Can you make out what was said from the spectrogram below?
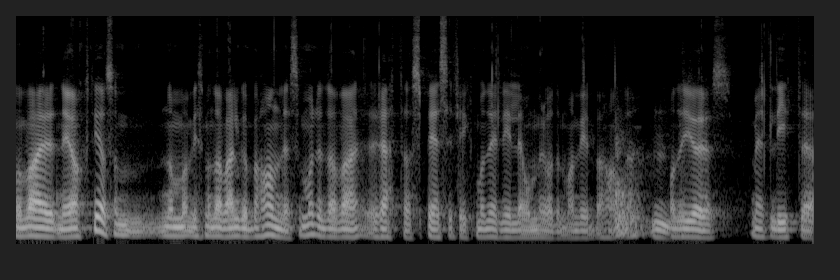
må være nøyaktig. og man, Hvis man da velger å behandle, så må det da være retta spesifikt mot det lille området man vil behandle. Mm. Og det gjøres med et lite,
